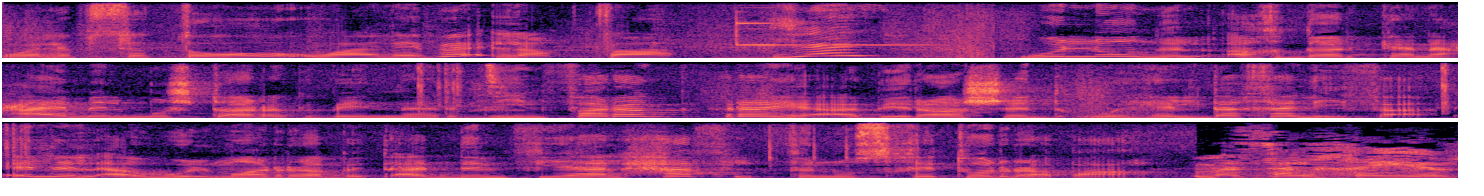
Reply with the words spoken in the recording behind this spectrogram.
ولبسته ولبق لها ف yay واللون الأخضر كان عامل مشترك بين ناردين فرج ريا أبي راشد وهيلدا خليفة اللي لأول مرة بتقدم فيها الحفل في نسخته الرابعة. مساء الخير.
